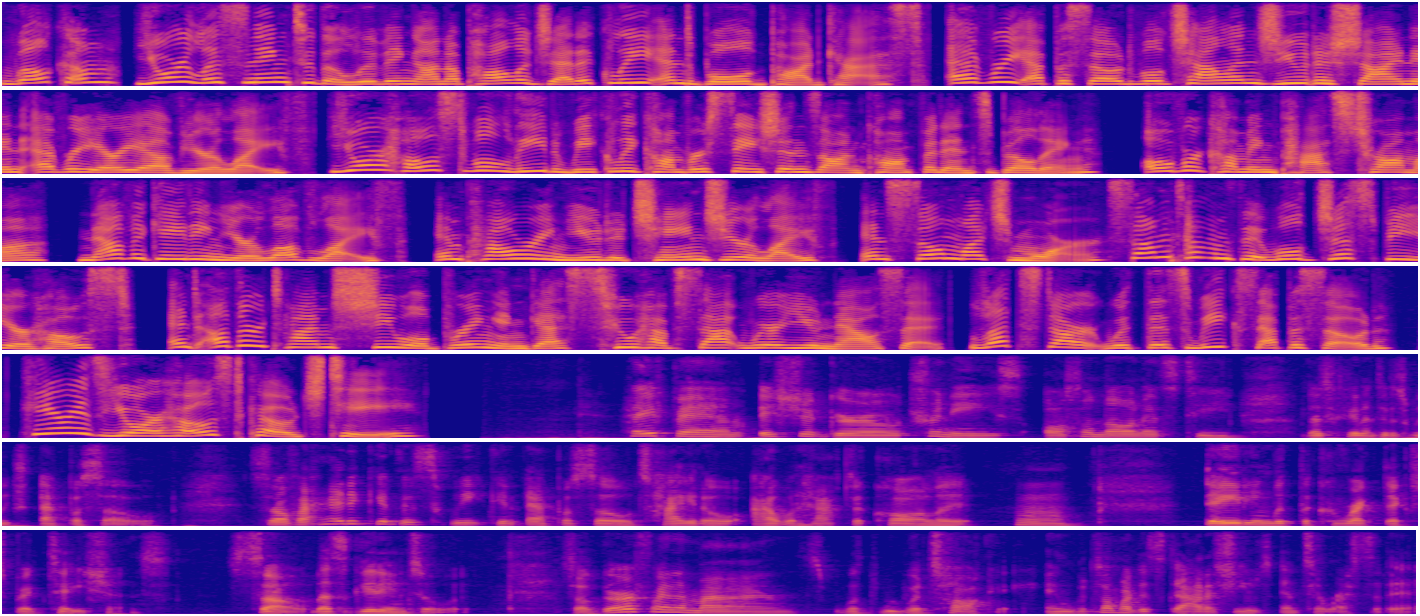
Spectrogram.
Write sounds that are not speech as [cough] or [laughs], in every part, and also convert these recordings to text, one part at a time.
Welcome. You're listening to the Living Unapologetically and Bold podcast. Every episode will challenge you to shine in every area of your life. Your host will lead weekly conversations on confidence building, overcoming past trauma, navigating your love life, empowering you to change your life, and so much more. Sometimes it will just be your host, and other times she will bring in guests who have sat where you now sit. Let's start with this week's episode. Here is your host, Coach T. Hey fam, it's your girl Trinice, also known as T. Let's get into this week's episode. So, if I had to give this week an episode title, I would have to call it hmm, Dating with the Correct Expectations. So, let's get into it. So, girlfriend of mine, was, we were talking, and we were talking about this guy that she was interested in.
